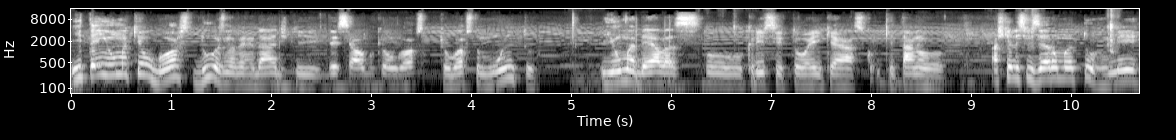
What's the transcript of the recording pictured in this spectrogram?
E tem uma que eu gosto, duas na verdade, que desse álbum que eu gosto, que eu gosto muito, e uma delas, o Chris citou aí, que, é as, que tá no. Acho que eles fizeram uma turnê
